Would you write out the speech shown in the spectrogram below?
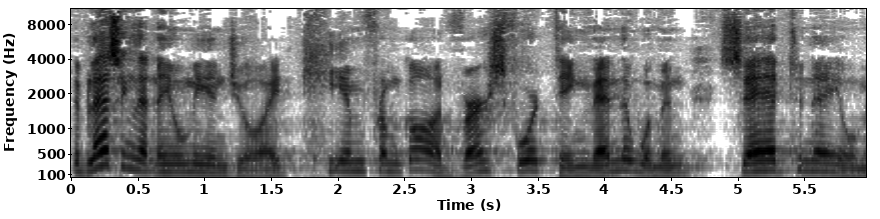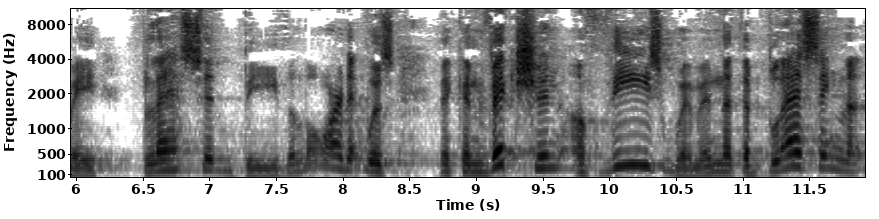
The blessing that Naomi enjoyed came from God. Verse 14, then the woman said to Naomi, Blessed be the Lord. It was the conviction of these women that the blessing that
